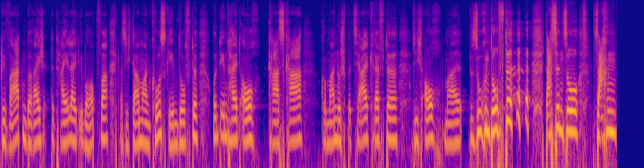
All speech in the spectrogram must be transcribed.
privaten Bereich das Highlight überhaupt war, dass ich da mal einen Kurs geben durfte und eben halt auch KSK Kommando Spezialkräfte, die ich auch mal besuchen durfte. Das sind so Sachen,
